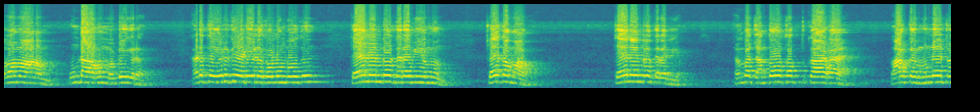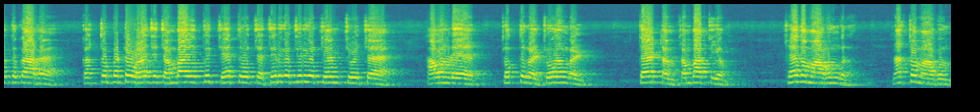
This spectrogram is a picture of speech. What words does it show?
அவமானம் உண்டாகும் அப்படிங்கிறார். அடுத்த இறுதி அடியில் சொல்லும்போது தேனென்ற திரவியமும் சேதமாகும். தேனென்ற திரவியம். ரொம்ப சந்தோஷத்துக்காக வாழ்க்கை முன்னேற்றத்துக்காக கஷ்டப்பட்டு உழைச்சி சம்பாதித்து சேர்த்து வச்ச சிறுக சிறுக சேமித்து வச்ச அவனுடைய சொத்துகள் சுகங்கள் தேட்டம் சம்பாத்தியம் சேதமாகுங்கிற நஷ்டமாகும்.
